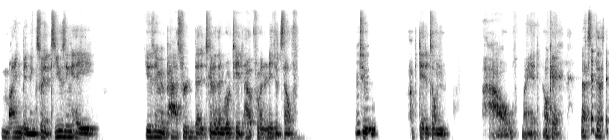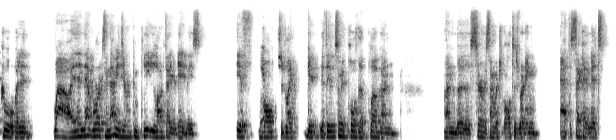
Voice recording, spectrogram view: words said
mind bending. So it's using a username and password that it's going to then rotate out from underneath itself mm-hmm. to update its own. Ow, my head. Okay. That's, that's cool. But it, wow. And that works. And that means you're completely locked out of your database if yeah. Vault should like get if somebody pulls the plug on on the service on which Vault is running at the second it's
